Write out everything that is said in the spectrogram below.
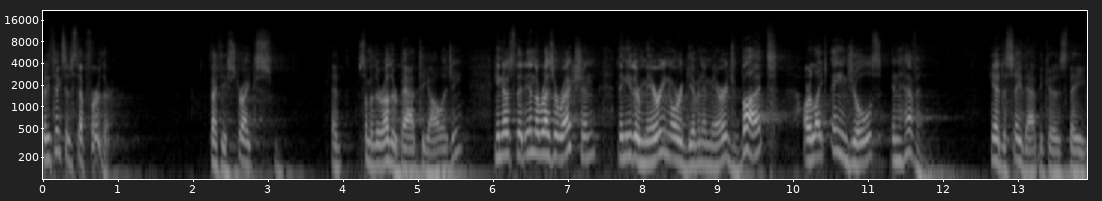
But he takes it a step further. In fact, he strikes at some of their other bad theology. He notes that in the resurrection, they neither marry nor are given in marriage, but are like angels in heaven. He had to say that because they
